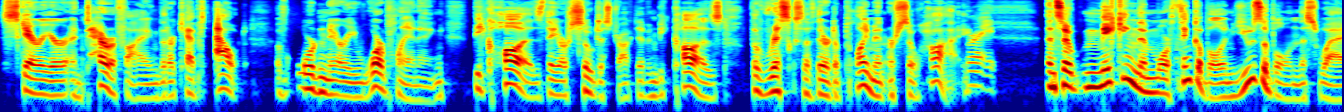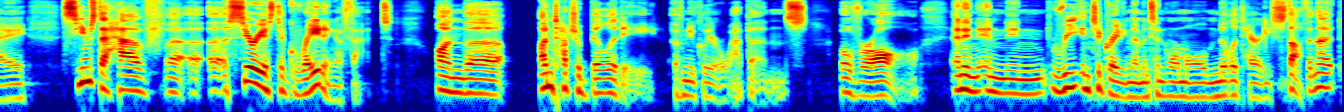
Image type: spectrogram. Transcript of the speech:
scarier, and terrifying that are kept out of ordinary war planning because they are so destructive and because the risks of their deployment are so high. Right. And so making them more thinkable and usable in this way seems to have a, a serious degrading effect on the untouchability of nuclear weapons overall and in, in, in reintegrating them into normal military stuff. And that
